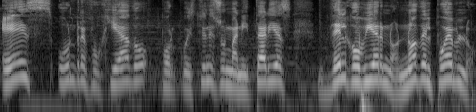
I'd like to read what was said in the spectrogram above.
es un refugiado por cuestiones humanitarias del gobierno, no del pueblo.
